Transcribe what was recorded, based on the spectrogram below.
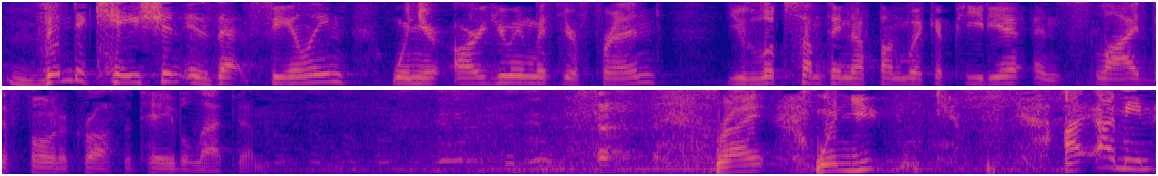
Vindication is that feeling when you're arguing with your friend, you look something up on Wikipedia and slide the phone across the table at them. right? When you, I, I mean,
